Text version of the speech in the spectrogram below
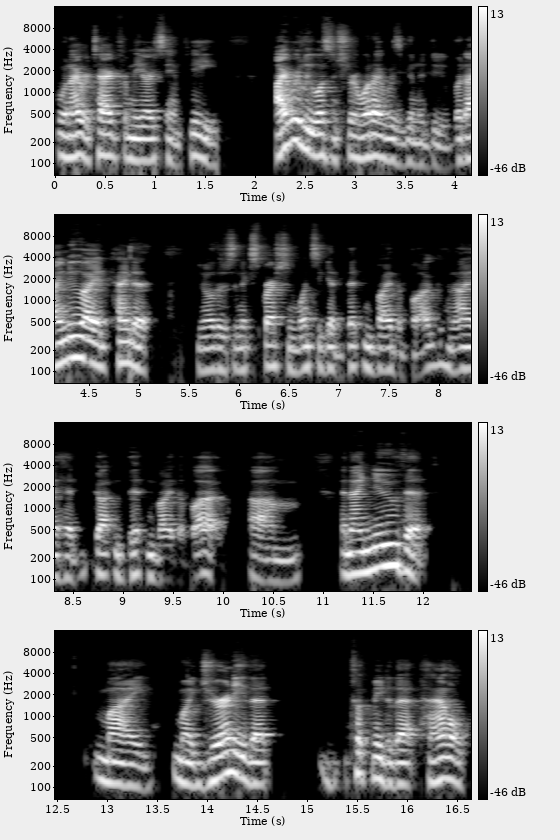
when I retired from the RCMP, I really wasn't sure what I was going to do, but I knew I had kind of, you know, there's an expression once you get bitten by the bug, and I had gotten bitten by the bug, um, and I knew that my my journey that took me to that panel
